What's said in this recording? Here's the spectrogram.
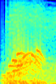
Oh,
